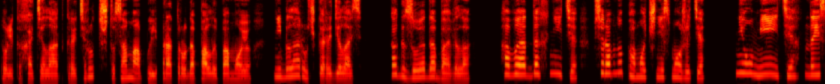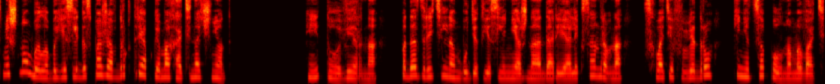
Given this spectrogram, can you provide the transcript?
Только хотела открыть рот, что сама пыль протру до полы помою, не белоручка родилась. Как Зоя добавила. «А вы отдохните, все равно помочь не сможете. «Не умеете, да и смешно было бы, если госпожа вдруг тряпкой махать начнет. И то верно. Подозрительно будет, если нежная Дарья Александровна, схватив ведро, кинется пол намывать.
